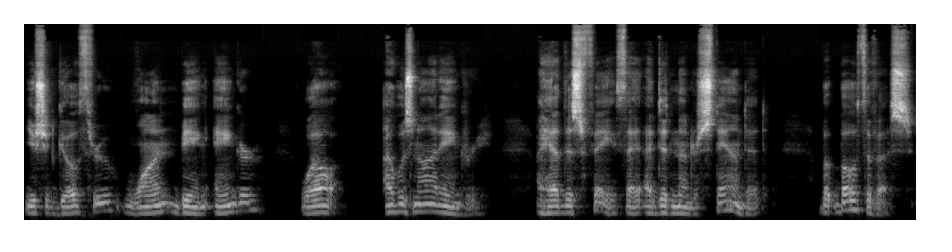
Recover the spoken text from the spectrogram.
you should go through? One being anger. Well, I was not angry. I had this faith. I, I didn't understand it. But both of us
